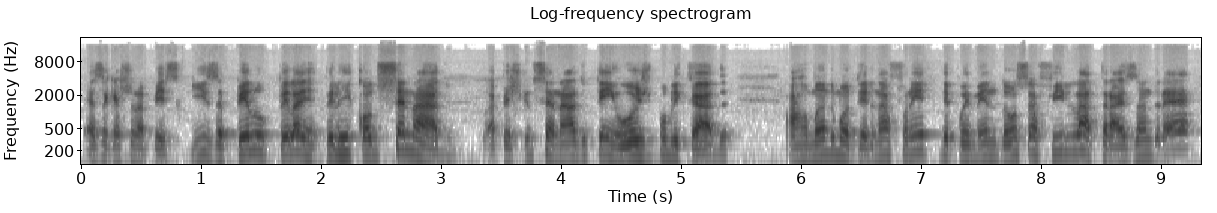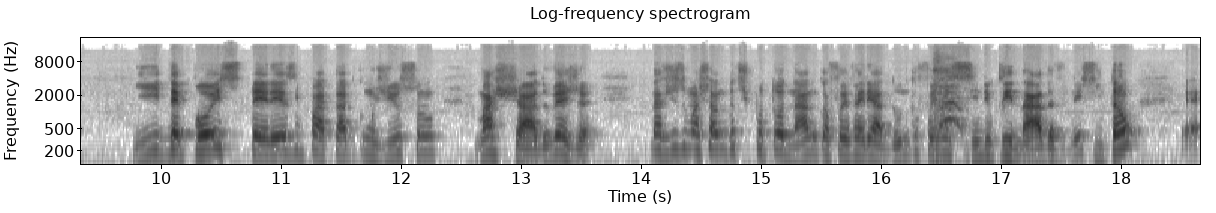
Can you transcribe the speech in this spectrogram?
essa questão da pesquisa pelo, pela, pelo recall do Senado. A pesquisa do Senado tem hoje publicada Armando Monteiro na frente, depois Mendonça Filho lá atrás, André, e depois Tereza empatado com Gilson Machado. Veja, Davi Machado nunca disputou nada, nunca foi vereador, nunca foi nem síndico de nada. Enfim, então, é,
